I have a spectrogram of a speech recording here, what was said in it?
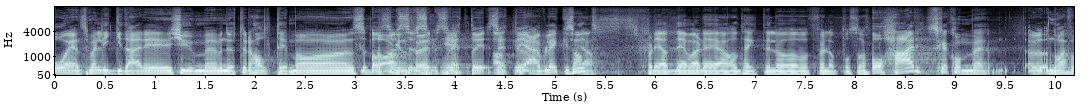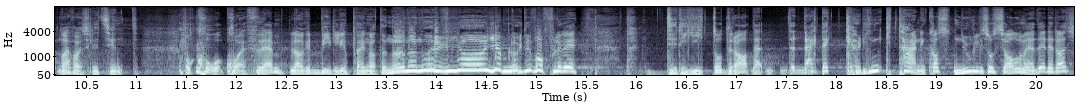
og en som har ligget der i 20 minutter, halvtime og, og Dagen før. svett og, svett og jævlig, ikke sant? Ja, fordi at det var det jeg hadde tenkt til å følge opp også. Og her skal jeg komme med Nå er, jeg- nå er jeg faktisk litt sint. Og K KFUM lager billige poeng at Nei, nei, nei, vi har hjemmelagde vafler, vi! Drit å dra. Det er, det, er, det er klink terningkast null i sosiale medier. Dere har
